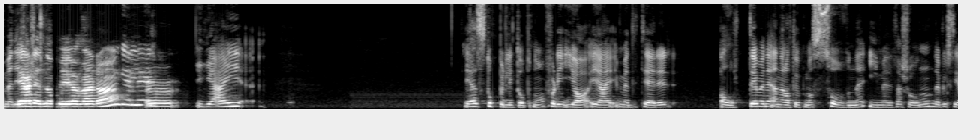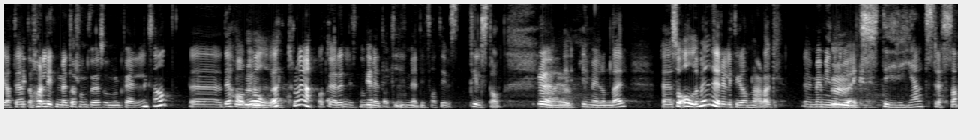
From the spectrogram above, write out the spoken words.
Er det noe du gjør hver dag, eller? Øh, jeg Jeg stopper litt opp nå, fordi ja, jeg mediterer alltid, men jeg ender alltid opp med å sovne i meditasjonen. Det vil si at jeg har en liten meditasjon før jeg sovner om kvelden. ikke sant? Eh, Det har vi jo alle, tror jeg. At vi er i en litt sånn meditativ, meditativ tilstand imellom der. Eh, Så alle mediterer litt grann hver dag. eh, Med mindre du er Mm. ekstremt stressa.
